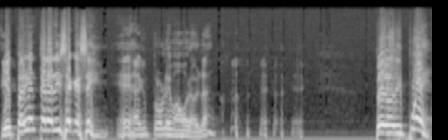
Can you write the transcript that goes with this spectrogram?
Y el pariente le dice que sí. Eh, hay un problema ahora, ¿verdad? Pero después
